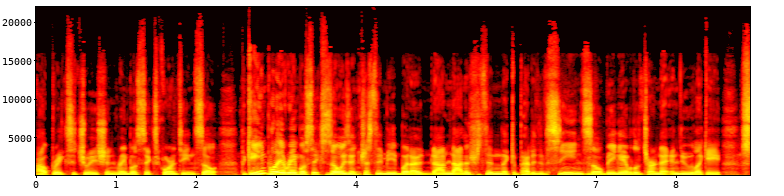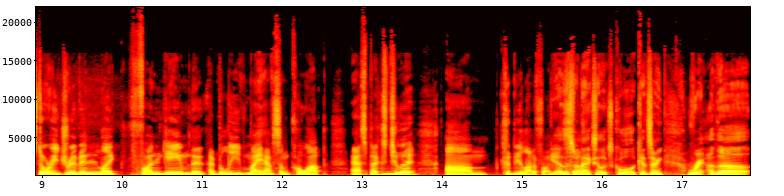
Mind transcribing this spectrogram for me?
outbreak situation, Rainbow Six Quarantine. So the gameplay of Rainbow Six has always interested me, but I, I'm not interested in the competitive scene. So Mm-hmm. being able to turn that into like a story driven, like fun game that I believe might have some co op aspects to it, um, could be a lot of fun. Mm. yeah, this So- one actually looks cool. Considering ra- the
